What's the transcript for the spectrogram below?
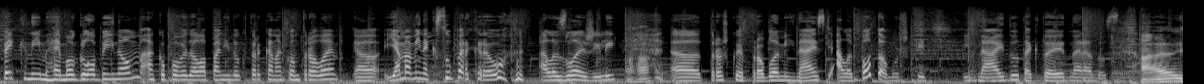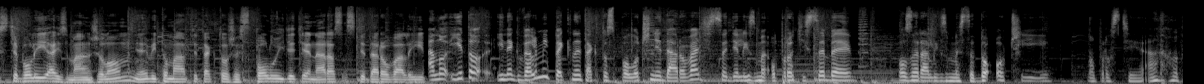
pekným hemoglobínom, ako povedala pani doktorka na kontrole. Uh, ja mám inak super krv, ale zlé žily. Aha. Uh, trošku je problém ich nájsť, ale potom už keď ich nájdu, tak to je jedna radosť. A ste boli aj s manželom, nie? Vy to máte takto, že spolu idete, naraz ste darovali. Áno, je to inak veľmi pekné takto spoločne darovať. Sedeli sme oproti sebe, pozerali sme sa do očí. No proste, áno,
